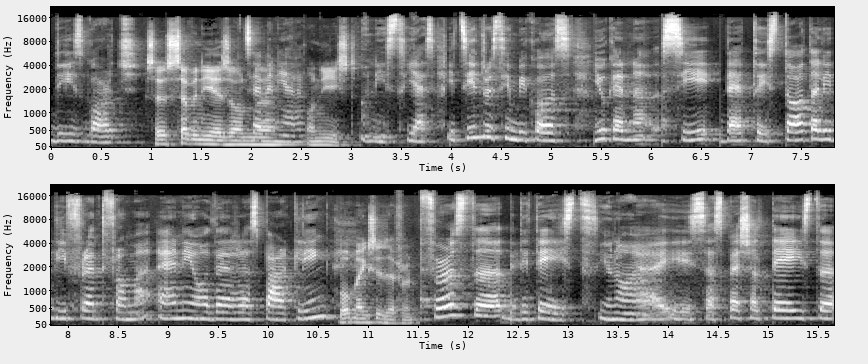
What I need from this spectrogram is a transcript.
disgorge So seven years on Seven uh, years. on yeast. on yeast, yes. It's interesting because you can uh, see that it's totally different from uh, any other uh, sparkling. What makes it different? First, uh, the taste, you know, uh, is a special taste. Uh,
